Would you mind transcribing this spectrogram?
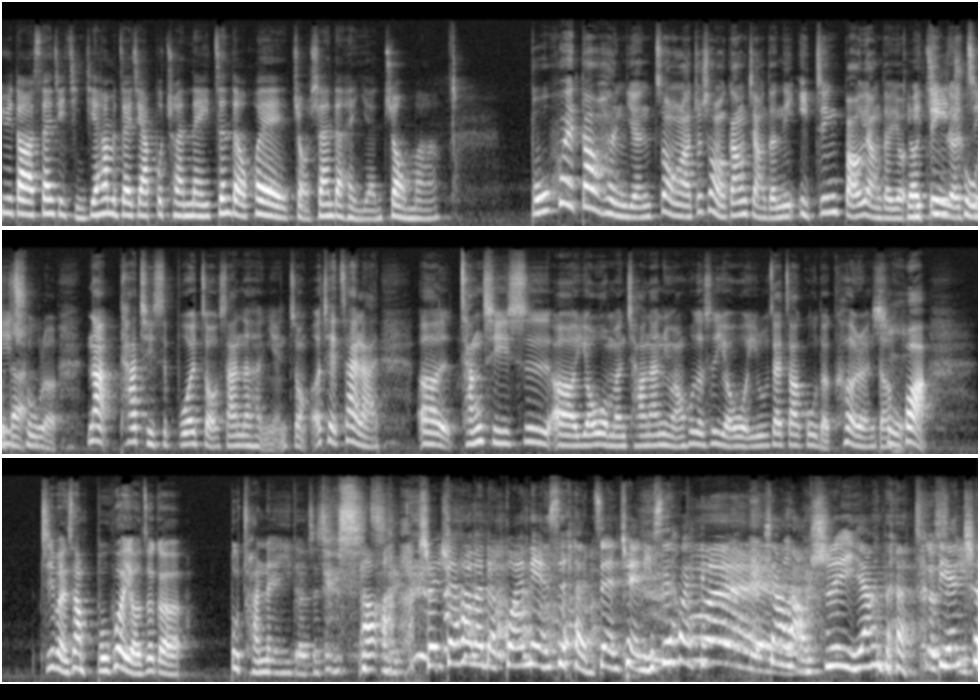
遇到三级警戒，他们在家不穿内衣，真的会走山的很严重吗？不会到很严重啊，就像我刚刚讲的，你已经保养的有有一定的基础了，那它其实不会走山的很严重，而且再来，呃，长期是呃有我们潮男女王或者是有我一路在照顾的客人的话，基本上不会有这个不穿内衣的这件事情。所以所以他们的观念是很正确，你是会对像老师一样的鞭策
